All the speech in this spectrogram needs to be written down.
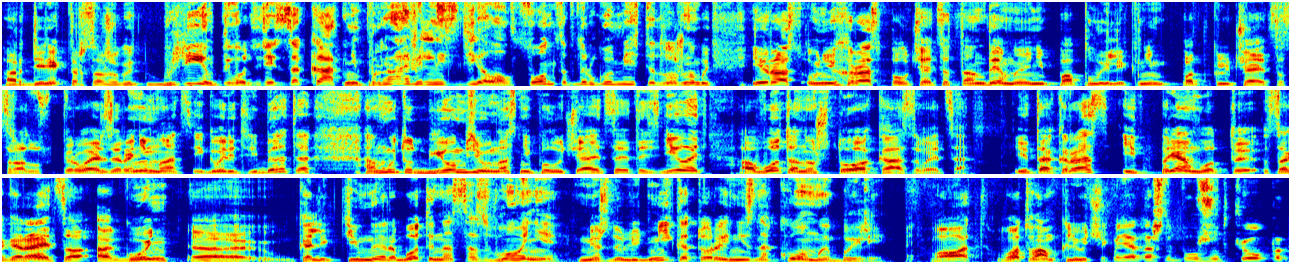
Арт-директор сразу говорит, блин, ты вот здесь закат неправильный сделал, солнце в другом месте должно быть. И раз у них раз получается тандем, и они поплыли. К ним подключается сразу супервайзер анимации и говорит, ребята, а мы тут бьемся, у нас не получается это сделать, а вот оно что оказывается. И так раз, и прям вот э, загорается огонь э, коллективной работы на созвоне между людьми, которые незнакомы были. Вот, вот вам ключик. У меня однажды был жуткий опыт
